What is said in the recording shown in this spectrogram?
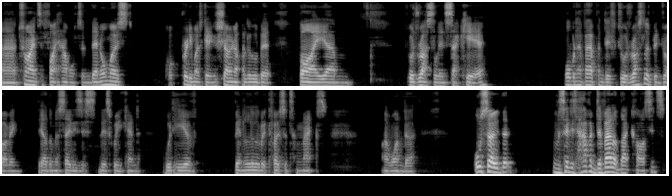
uh, trying to fight Hamilton, then almost, well, pretty much getting shown up a little bit by um, George Russell in Sakhir. What would have happened if George Russell had been driving the other Mercedes this, this weekend? Would he have been a little bit closer to Max? I wonder. Also, that Mercedes haven't developed that car since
